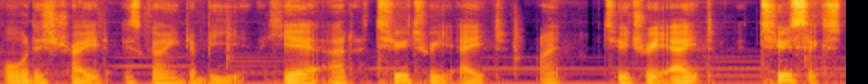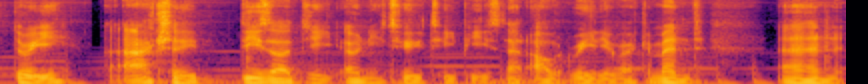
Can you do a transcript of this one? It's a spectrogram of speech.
for this trade is going to be here at 238, right? 238, 263. Actually, these are the only two TPs that I would really recommend And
